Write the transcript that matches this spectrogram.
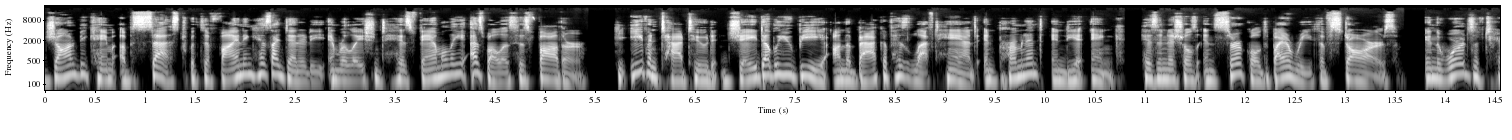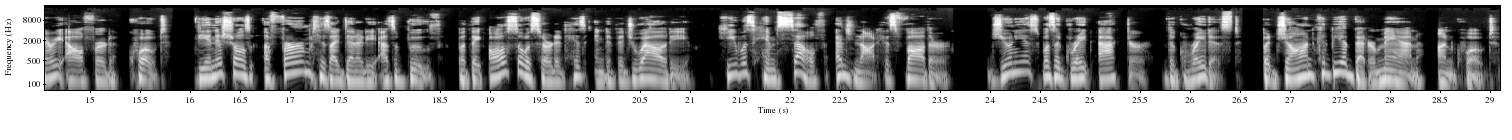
John became obsessed with defining his identity in relation to his family as well as his father. He even tattooed JWB on the back of his left hand in permanent India ink, his initials encircled by a wreath of stars. In the words of Terry Alford, quote, the initials affirmed his identity as a Booth, but they also asserted his individuality. He was himself and not his father. Junius was a great actor, the greatest, but John could be a better man, unquote.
